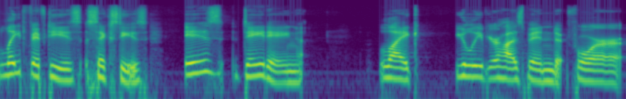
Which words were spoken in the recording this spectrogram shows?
late 50s, 60s, is dating like you leave your husband for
